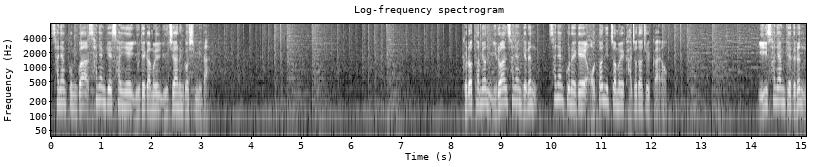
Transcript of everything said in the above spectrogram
사냥꾼과 사냥개 사이의 유대감을 유지하는 것입니다. 그렇다면 이러한 사냥개는 사냥꾼에게 어떤 이점을 가져다 줄까요? 이 사냥개들은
